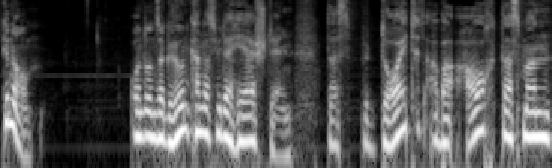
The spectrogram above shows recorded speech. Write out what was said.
genau. Und unser Gehirn kann das wieder herstellen. Das bedeutet aber auch, dass man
